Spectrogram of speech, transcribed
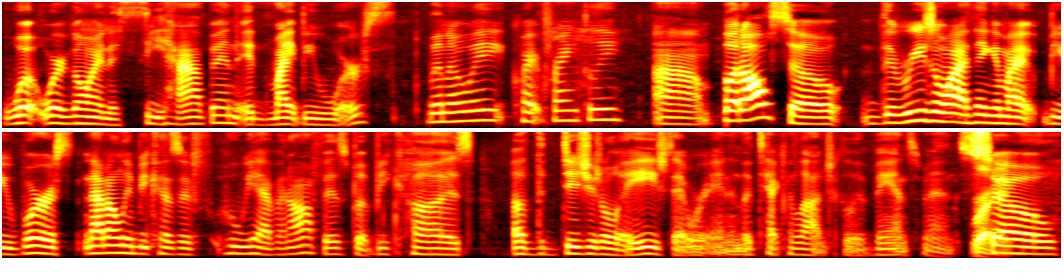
what we're going to see happen, it might be worse than 08, quite frankly. Um, but also, the reason why I think it might be worse, not only because of who we have in office, but because of the digital age that we're in and the technological advancements. Right. So,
